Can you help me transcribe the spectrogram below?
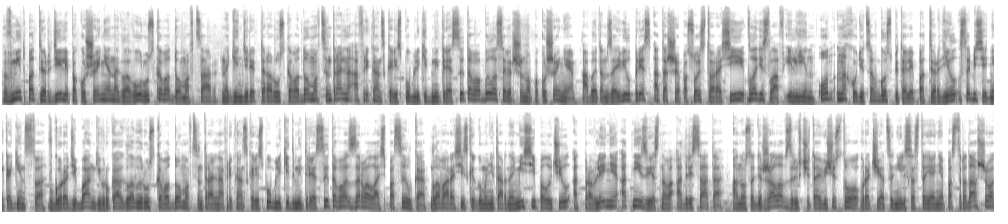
В МИД подтвердили покушение на главу Русского дома в ЦАР. На гендиректора Русского дома в Центральноафриканской республике Дмитрия Сытова было совершено покушение. Об этом заявил пресс-атташе посольства России Владислав Ильин. Он находится в госпитале, подтвердил собеседник агентства. В городе Банги в руках главы Русского дома в Центральноафриканской республике Дмитрия Сытова взорвалась посылка. Глава российской гуманитарной миссии получил отправление от неизвестного адресата. Оно содержало взрывчатое вещество. Врачи оценили состояние пострадавшего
